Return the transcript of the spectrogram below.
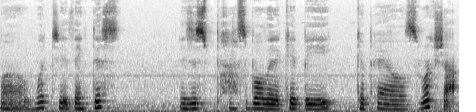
"Well, what do you think? This is this possible that it could be Capel's workshop?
